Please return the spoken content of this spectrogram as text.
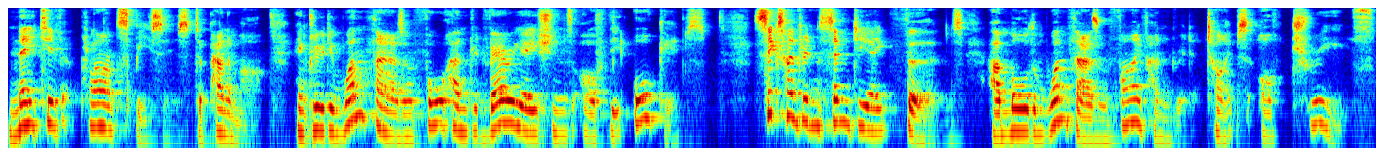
native plant species to Panama, including 1,400 variations of the orchids, 678 ferns, and more than 1,500 types of trees.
